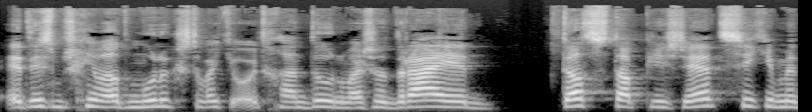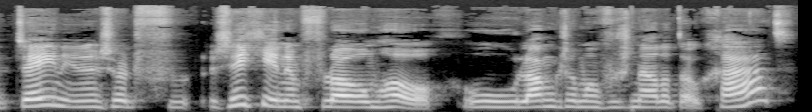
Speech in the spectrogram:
Het is misschien wel het moeilijkste wat je ooit gaat doen. Maar zodra je dat stapje zet, zit je meteen in een soort zit je in een flow omhoog. Hoe langzaam of hoe snel dat ook gaat.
